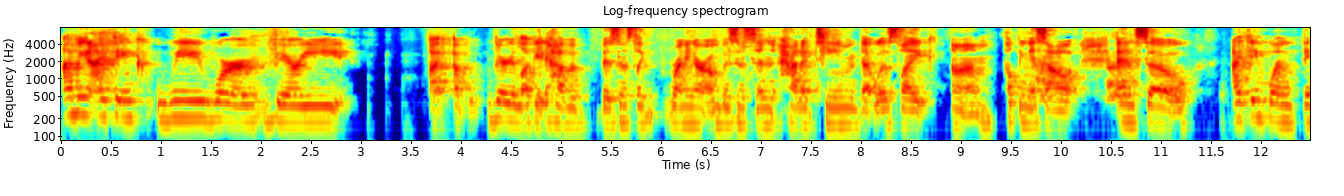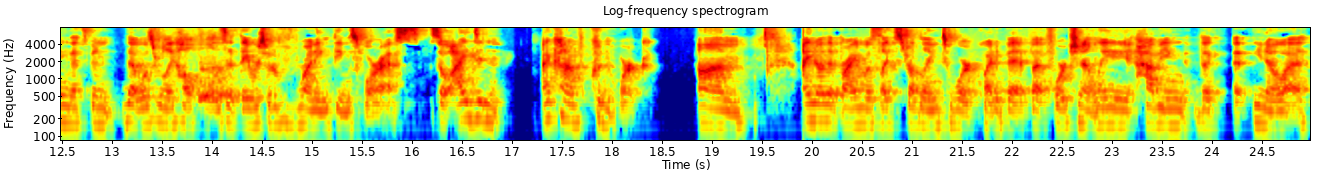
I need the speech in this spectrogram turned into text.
I mean, I think we were very, uh, very lucky to have a business like running our own business and had a team that was like um, helping us out. And so I think one thing that's been that was really helpful is that they were sort of running things for us. So I didn't, I kind of couldn't work. Um, I know that Brian was like struggling to work quite a bit, but fortunately, having the uh, you know a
